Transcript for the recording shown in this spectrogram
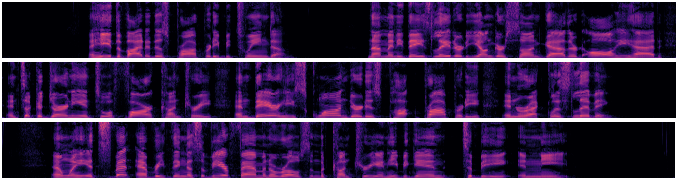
And he divided his property between them. Not many days later, the younger son gathered all he had and took a journey into a far country, and there he squandered his po- property in reckless living. And when he had spent everything, a severe famine arose in the country, and he began to be in need.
